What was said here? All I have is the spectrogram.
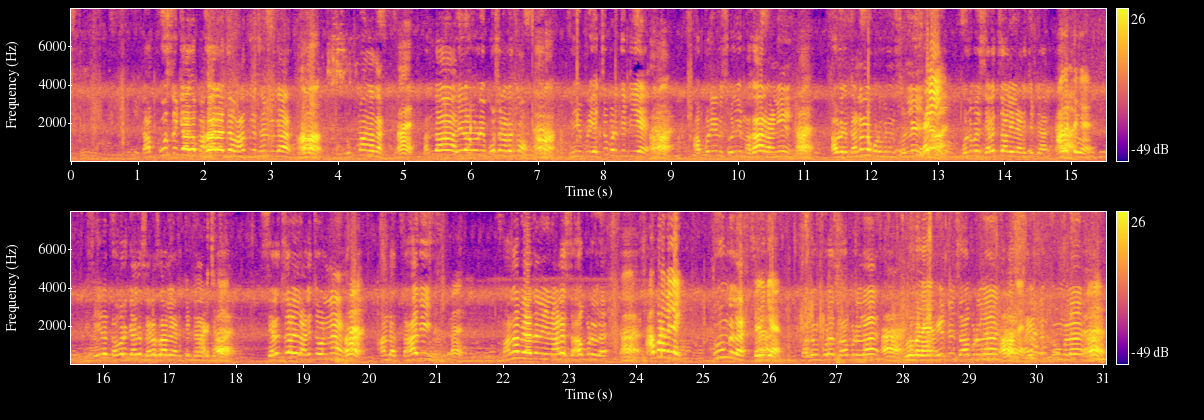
நாம் பூசைக்காக மகாராஜா வனத்துக்கு சென்றிருக்கார் ஆமா. ருக்மாங்கதன் ஆ, வந்தா ஹரிராமனுடைய பூசை நடக்கும். நீ இப்படி எச்சப்படுத்திட்டியே. அப்படின்னு சொல்லி மகாராணி அவளுக்கு தண்டனை கொடுக்கணும்னு சொல்லி. கொண்டு போய் சிறைச்சாலையில் அடைச்சிட்டார். ஆகட்டுங்க. நீ செய்த தவறுக்காக சிறைச்சாலை அடிச்சுட்டார். சிறைச்சாலையில் அடைச்ச உடனே. அந்த தாதி மனவேதனையினால சாப்பிடல. சாப்பிடவில்லை. தூங்கல. சரிங்க. பகல் கூட சாப்பிடல. தூங்கல. நைட்டும் சாப்பிடல. நைட்டும் தூங்கல.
